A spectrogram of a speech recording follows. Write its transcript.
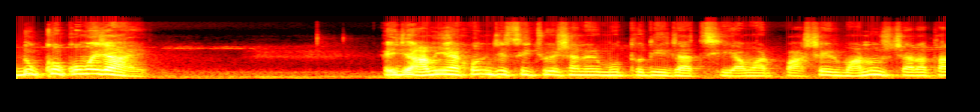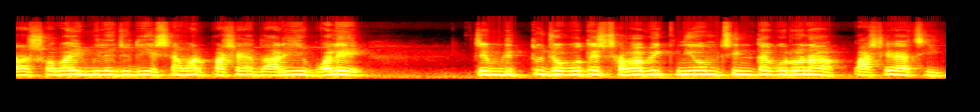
দুঃখ কমে যায়। এই যে আমি এখন যে সিচুয়েশনের মধ্য দিয়ে যাচ্ছি, আমার পাশের মানুষ যারা, তারা সবাই মিলে যদি এসে আমার পাশে দাঁড়িয়ে বলে যে, মৃত্যু জগতের স্বাভাবিক নিয়ম, চিন্তা করো না, পাশে আছি।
